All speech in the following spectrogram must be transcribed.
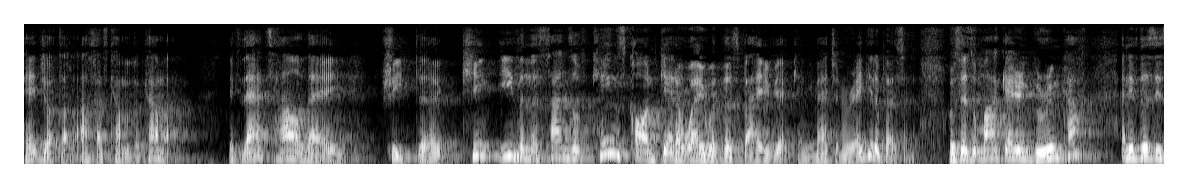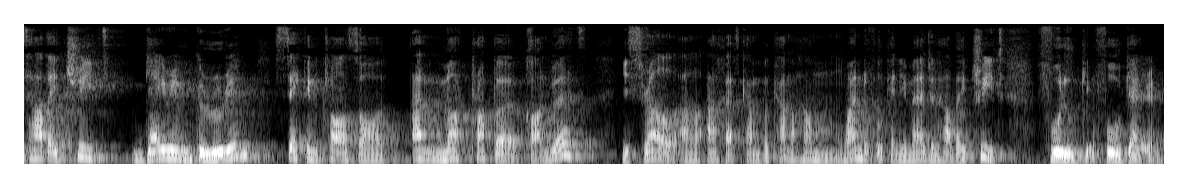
Hedjot al achas kama. If that's how they treat the king, even the sons of kings can't get away with this behavior. Can you imagine a regular person who says, Uma Gerim Gurum Kach? And if this is how they treat Gerim Gururim, second class or un, not proper converts, Yisrael al Achaz Kam Bakama, how wonderful can you imagine how they treat full, full Gerim?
